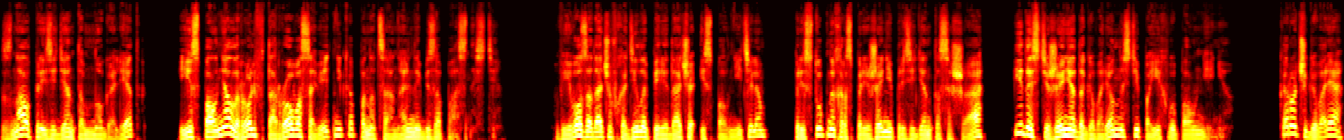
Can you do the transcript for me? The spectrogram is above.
знал президента много лет и исполнял роль второго советника по национальной безопасности. В его задачу входила передача исполнителям преступных распоряжений президента США и достижение договоренности по их выполнению. Короче говоря,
